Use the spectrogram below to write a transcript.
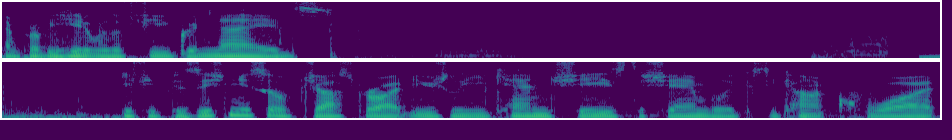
And probably hit it with a few grenades. if you position yourself just right, usually you can cheese the shambler because he can't quite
